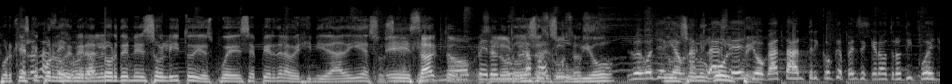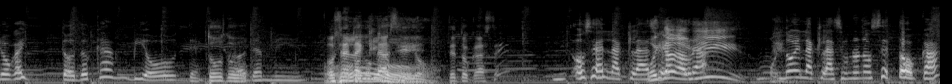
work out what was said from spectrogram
Porque es que por lo general el orden es solito y después se pierde la virginidad y eso. o sea que exacto. No, es pero el orden nunca descubrió. Luego de llegué un a una solo clase golpe. de yoga tántrico que pensé que era otro tipo de yoga y todo cambió. De Todo. O sea, en la Oh. clase, ¿te tocaste? O sea, en la clase. Oiga, era- David. no, en la clase uno no se toca.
